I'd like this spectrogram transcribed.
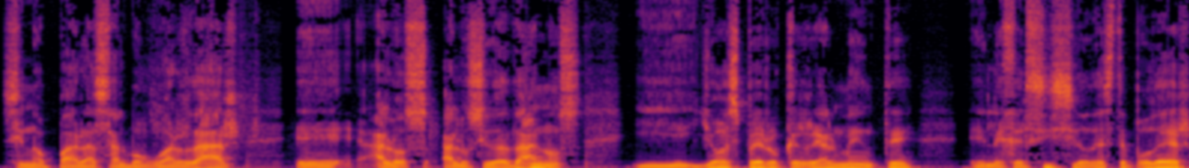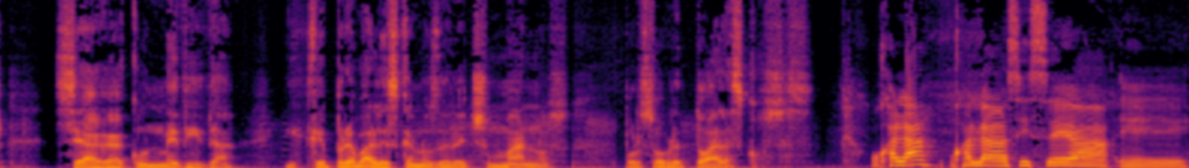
sino para salvaguardar eh, a, los, a los ciudadanos. Y yo espero que realmente el ejercicio de este poder se haga con medida y que prevalezcan los derechos humanos por sobre todas las cosas. Ojalá, ojalá así sea, eh,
